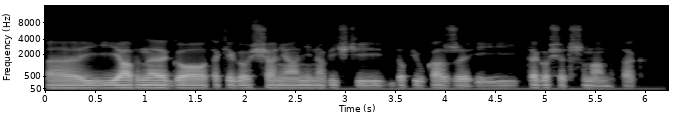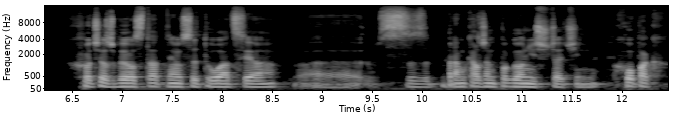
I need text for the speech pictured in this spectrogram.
e, jawnego takiego siania nienawiści do piłkarzy i tego się trzymamy, tak? Chociażby ostatnią sytuacja e, z bramkarzem Pogoni Szczecin. Chłopak,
